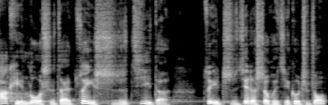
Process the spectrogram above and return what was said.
它可以落实在最实际的、最直接的社会结构之中。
